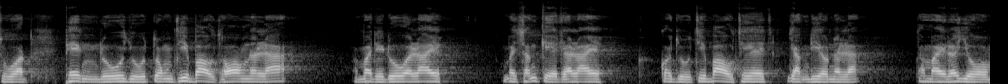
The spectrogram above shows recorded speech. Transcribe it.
สวด เพ่งดูอยู่ตรงที่เบ้าทองนั่นแหละไม่ได้ดูอะไร ไม่สังเกตอะไร ก็อยู่ที่เบ้าเทอย่างเดียวนั่นแหละทำไมละโยม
